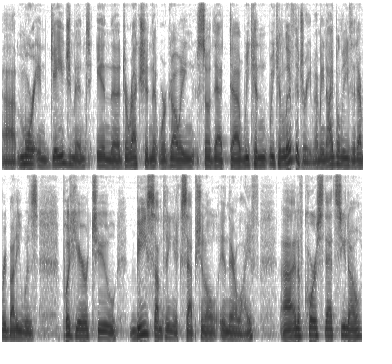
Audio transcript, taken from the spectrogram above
uh, more engagement in the direction that we're going so that uh, we can we can live the dream. I mean, I believe that everybody was put here to be something exceptional in their life. Uh, and of course, that's you know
